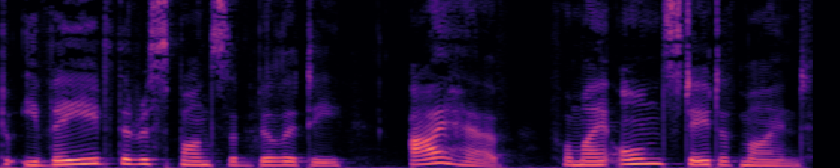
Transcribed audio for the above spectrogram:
to evade the responsibility I have for my own state of mind.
